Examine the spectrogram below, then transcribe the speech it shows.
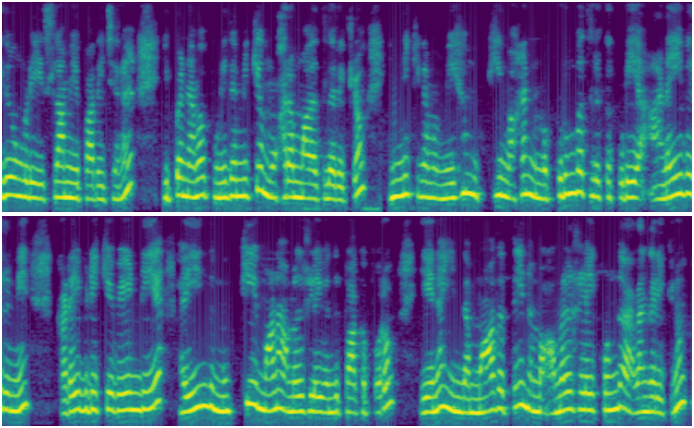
இது உங்களுடைய இஸ்லாமிய பாதை சேனல். இப்போ நம்ம புனிதமிக்க முஹரம் மாதத்துல இருக்கிறோம். இன்னைக்கு நம்ம மிக முக்கியமாக நம்ம குடும்பத்தில் இருக்கக்கூடிய அனைவருமே கடைபிடிக்க வேண்டிய ஐந்து முக்கியமான அமல்களை வந்து பார்க்க போறோம். ஏன்னா இந்த மாதத்தை நம்ம அமல்களை கொண்டு அலங்கரிக்கணும்.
